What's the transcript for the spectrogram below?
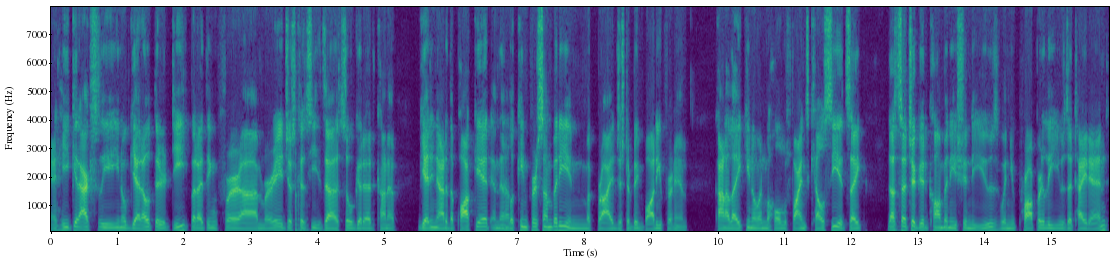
and he could actually, you know, get out there deep. But I think for uh, Murray, just because he's uh, so good at kind of getting out of the pocket and then Yeah. looking for somebody, and McBride just a big body for him. Kind of like you know when Mahomes finds Kelce, it's like that's such a good combination to use when you properly use a tight end.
